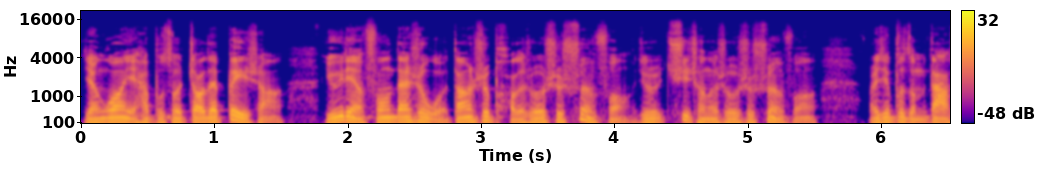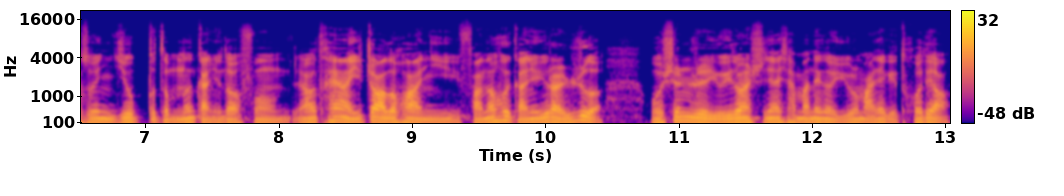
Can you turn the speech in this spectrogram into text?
阳光也还不错，照在背上，有一点风，但是我当时跑的时候是顺风，就是去程的时候是顺风，而且不怎么大，所以你就不怎么能感觉到风。然后太阳一照的话，你反倒会感觉有点热。我甚至有一段时间想把那个羽绒马甲给脱掉，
